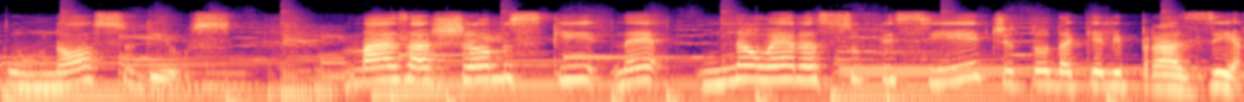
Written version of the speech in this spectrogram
com o nosso Deus. Mas achamos que né, não era suficiente todo aquele prazer.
